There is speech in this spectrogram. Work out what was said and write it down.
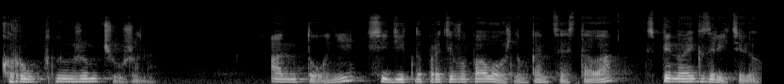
крупную жемчужину. Антоний сидит на противоположном конце стола, спиной к зрителю.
